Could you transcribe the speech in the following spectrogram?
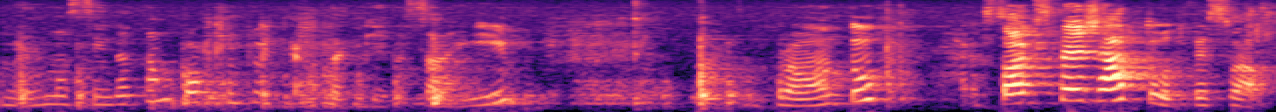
Mesmo assim, ainda tá um pouco complicado aqui sair. Pronto. É só despejar tudo, pessoal.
